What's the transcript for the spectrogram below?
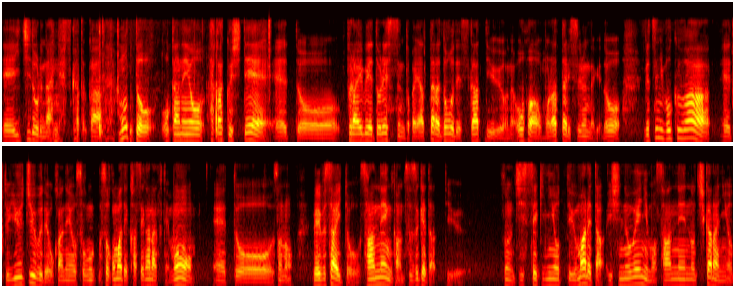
えー、1ドルなんですかとか、もっとお金を高くして、えー、っと、プライベートレッスンとかやったらどうですかっていうようなオファーをもらったりするんだけど、別に僕は、えー、っと、YouTube でお金をそこまで稼がなくても、えっと、その、ウェブサイトを3年間続けたっていうその実績によって生まれた石の上にも3年の力によっ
